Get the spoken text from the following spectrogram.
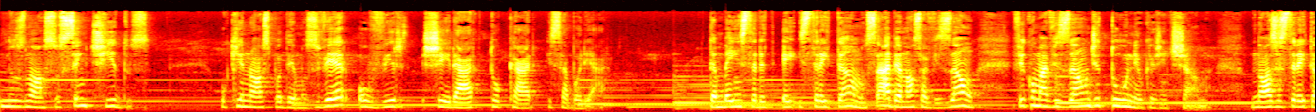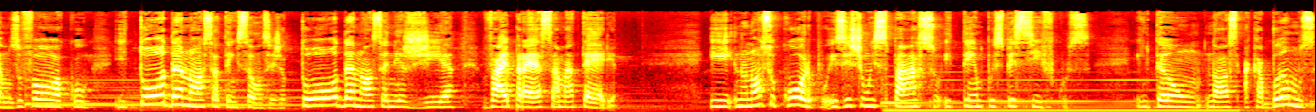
Nos nossos sentidos. O que nós podemos ver, ouvir, cheirar, tocar e saborear. Também estreitamos, sabe, a nossa visão, fica uma visão de túnel que a gente chama. Nós estreitamos o foco e toda a nossa atenção, ou seja, toda a nossa energia vai para essa matéria. E no nosso corpo existe um espaço e tempo específicos. Então, nós acabamos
